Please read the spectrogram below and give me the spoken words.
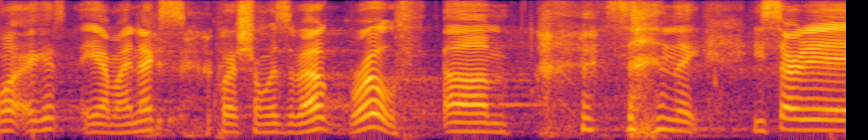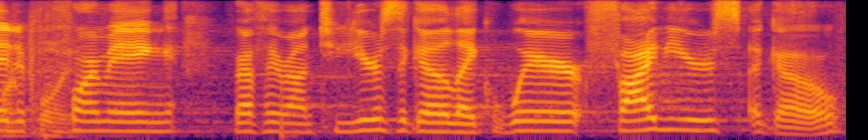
Well, I guess yeah. My next question was about growth. Um, so, like, you started performing roughly around two years ago. Like where five years ago,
